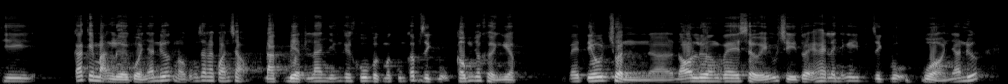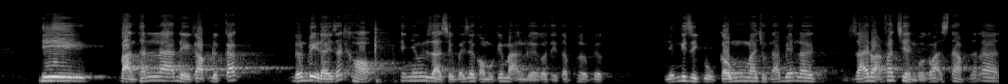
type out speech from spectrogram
thì các cái mạng lưới của nhà nước nó cũng rất là quan trọng đặc biệt là những cái khu vực mà cung cấp dịch vụ công cho khởi nghiệp về tiêu chuẩn ờ, đo lường về sở hữu trí tuệ hay là những cái dịch vụ của nhà nước. Thì bản thân là để gặp được các đơn vị đấy rất khó. Thế nhưng giả sử bây giờ có một cái mạng lưới có thể tập hợp được những cái dịch vụ công mà chúng ta biết là giai đoạn phát triển của các bạn startup rất là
